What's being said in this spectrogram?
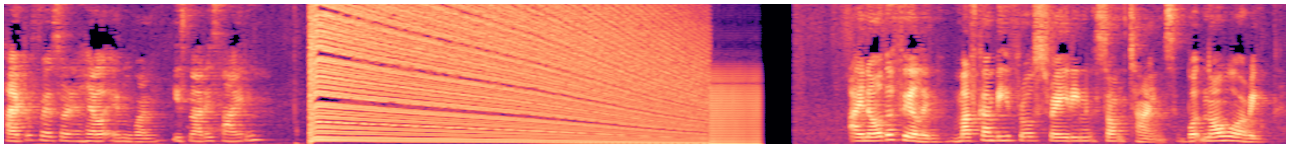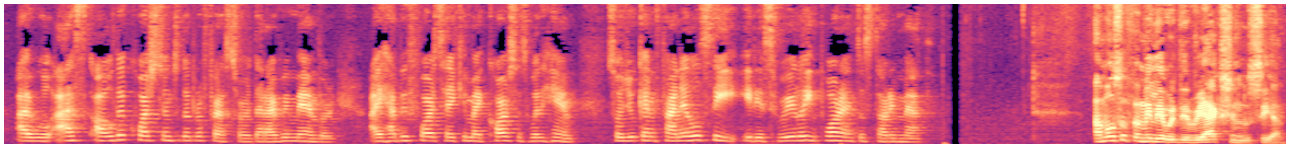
Hi, Professor, and hello, everyone. It's not exciting? I know the feeling. Math can be frustrating sometimes, but no worry. I will ask all the questions to the professor that I remember I had before taking my courses with him, so you can finally see it is really important to study math. I'm also familiar with the reaction, Lucia.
